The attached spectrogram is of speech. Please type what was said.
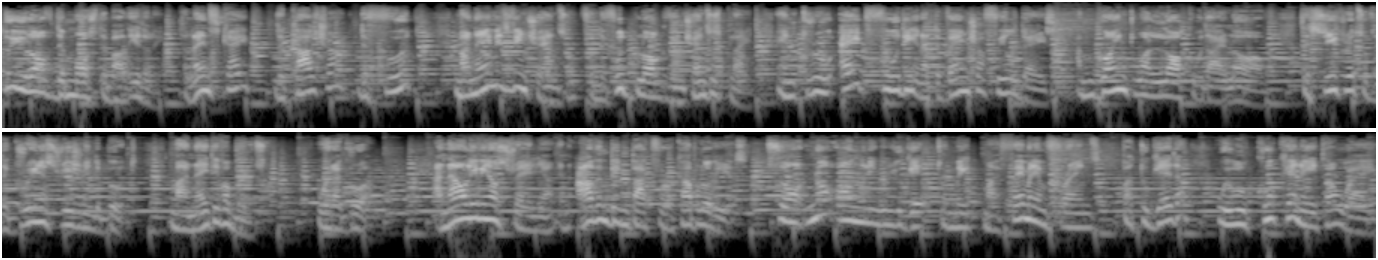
What do you love the most about Italy? The landscape, the culture, the food? My name is Vincenzo from the food blog Vincenzo's Plate, and through eight foodie and adventure-filled days, I'm going to unlock what I love, the secrets of the greenest region in the boot, my native Abruzzo, where I grew up. I now live in Australia and haven't been back for a couple of years. So not only will you get to meet my family and friends, but together we will cook and eat our way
